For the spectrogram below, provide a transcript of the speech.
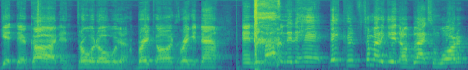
get their God and throw it over, Yeah. break on, break it down. And the problem that they had, they couldn't. Somebody get uh, black some water,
